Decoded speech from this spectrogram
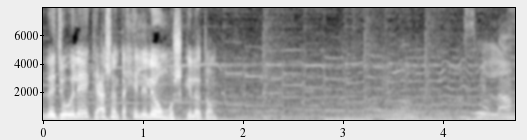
لجوا إليك عشان تحلي لهم مشكلتهم. بسم الله.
